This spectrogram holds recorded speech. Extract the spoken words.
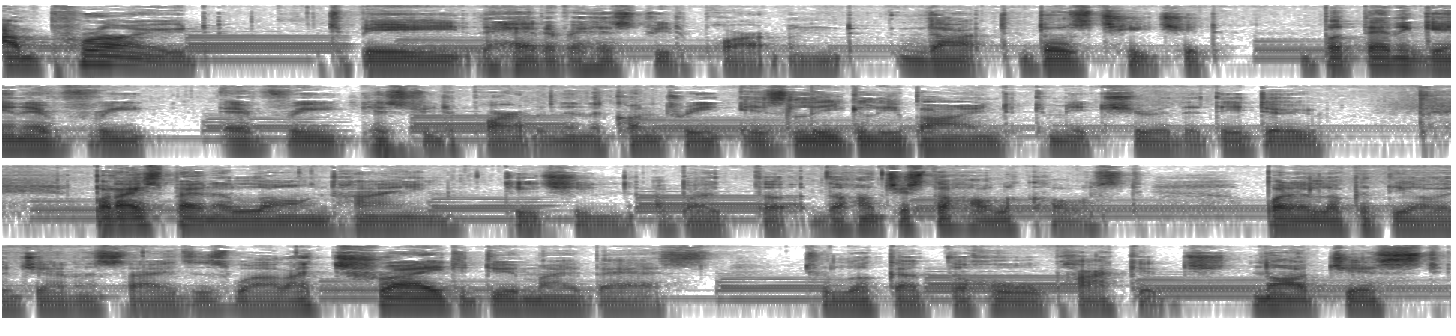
I'm proud to be the head of a history department that does teach it. But then again, every every history department in the country is legally bound to make sure that they do. But I spent a long time teaching about the, the just the Holocaust, but I look at the other genocides as well. I try to do my best to look at the whole package, not just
